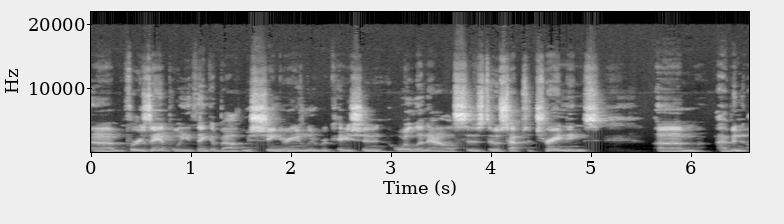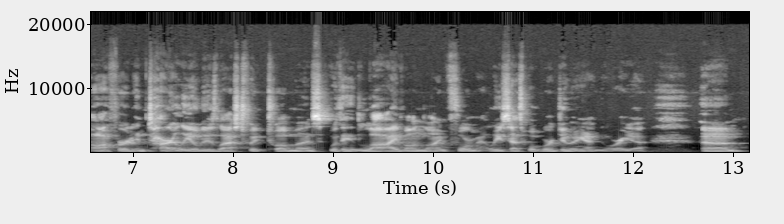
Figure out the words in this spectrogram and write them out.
Um, for example, you think about machinery and lubrication, oil analysis, those types of trainings um, have been offered entirely over these last 12 months with a live online format. At least that's what we're doing at Noria. Um,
